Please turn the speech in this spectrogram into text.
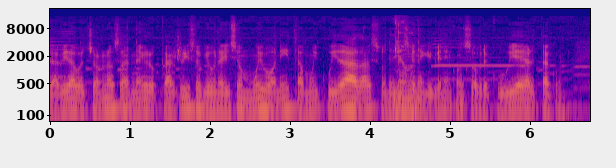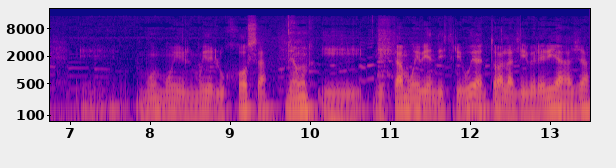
La vida bochornosa del negro carrizo, que es una edición muy bonita, muy cuidada. Son ediciones que vienen con sobrecubierta, con eh, muy, muy, muy lujosa. y está muy bien distribuida en todas las librerías allá.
